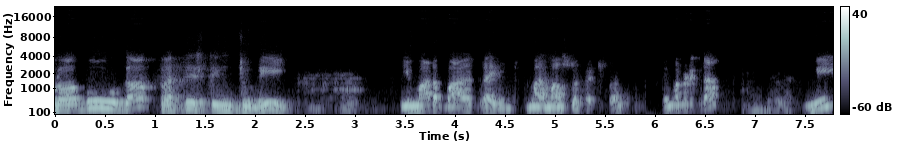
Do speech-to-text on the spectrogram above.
ప్రభువుగా ప్రతిష్ఠించుడి. ఈ మాట బాగా గ్రహించు మనసులో పెట్టుకోండి. ఏమన్నాడు ఇక్కడ? మీ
